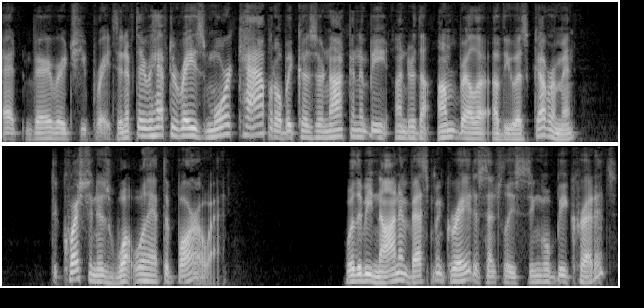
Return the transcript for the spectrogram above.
at very, very cheap rates. And if they have to raise more capital because they're not going to be under the umbrella of the U.S. government, the question is what will they have to borrow at? Will they be non investment grade, essentially single B credits?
